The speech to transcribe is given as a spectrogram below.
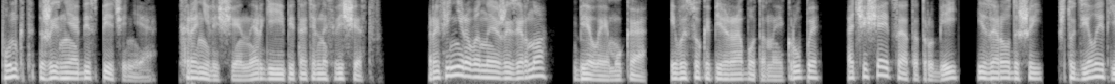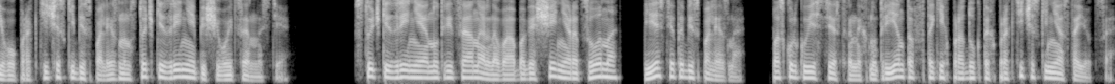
пункт жизнеобеспечения, хранилище энергии и питательных веществ. Рафинированное же зерно, белая мука и высокопереработанные крупы очищается от отрубей и зародышей, что делает его практически бесполезным с точки зрения пищевой ценности. С точки зрения нутриционального обогащения рациона есть это бесполезно, поскольку естественных нутриентов в таких продуктах практически не остается.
